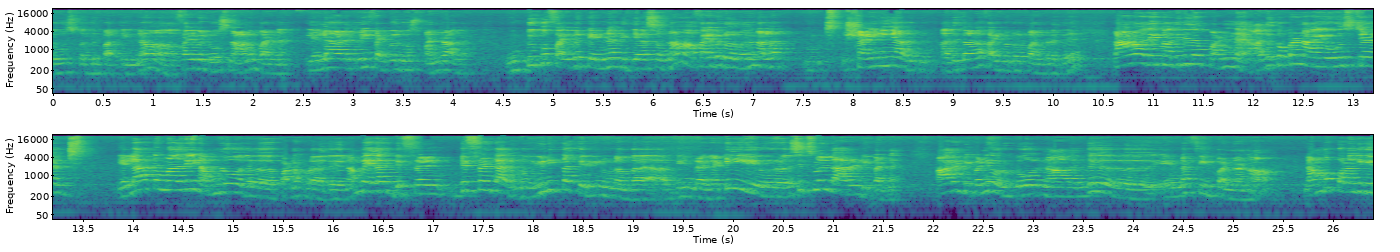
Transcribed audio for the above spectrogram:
டோஸ் வந்து பாத்தீங்கன்னா ஃபைபர் டோஸ் நானும் பண்ணேன். எல்லா இடத்துலயும் ஃபைபர் டோஸ் பண்றாங்க. உட்டுக்கும் ஃபைபருக்கு என்ன வித்தியாசம்னா ஃபைபர் டோர் வந்து நல்லா ஷைனிங்காக இருக்கும். அதுக்காக ஃபைபர் டோர் பண்ணுறது நானும் அதே மாதிரி தான் பண்ணேன். அதுக்கப்புறம் நான் யோசித்தேன் எல்லாத்த மாதிரி நம்மளும் அதை பண்ணக்கூடாது. நம்ம ஏதாவது டிஃப்ரெண்ட் டிஃப்ரெண்ட்டாக இருக்கணும் யூனிக்காக தெரியணும் நம்ம அப்படின்றங்காட்டி ஒரு six month R and D பண்ணேன். ஆர்என்டி பண்ணி ஒரு டோர் நான் வந்து என்ன ஃபீல் பண்ணேன்னா நம்ம குழந்தைங்க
